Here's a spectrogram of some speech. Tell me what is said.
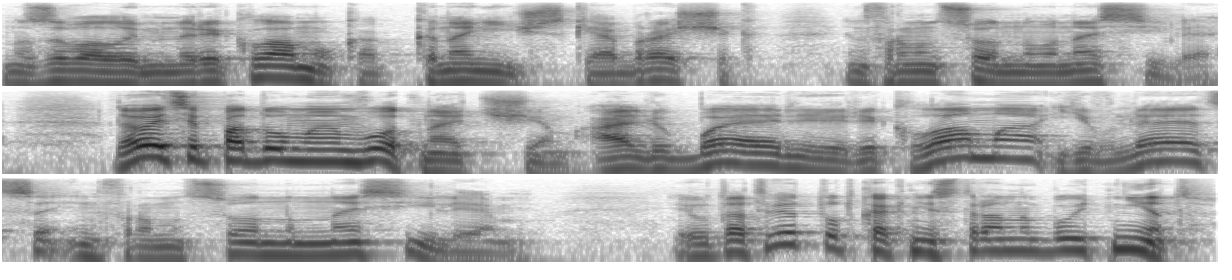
называл именно рекламу как канонический образчик информационного насилия. Давайте подумаем вот над чем. А любая ли реклама является информационным насилием? И вот ответ тут, как ни странно, будет нет,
